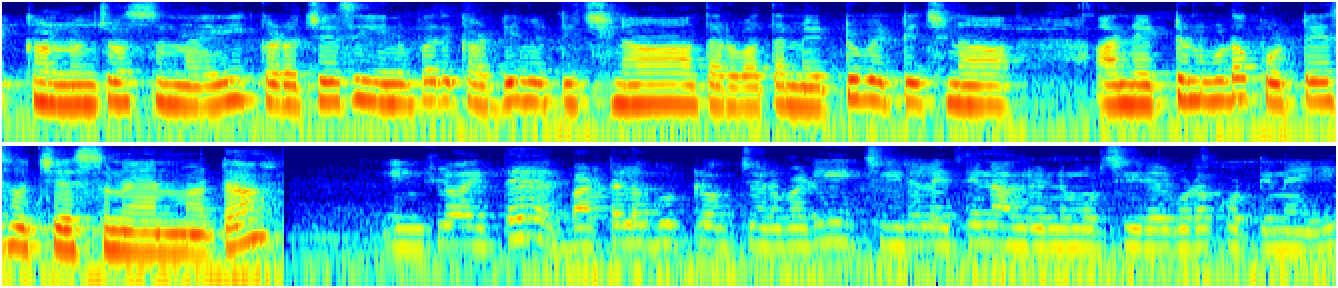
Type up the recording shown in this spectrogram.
ఇక్కడ నుంచి వస్తున్నాయి. ఇక్కడ వచ్చేసి ఇనుపది కడ్డీ పెట్టించిన తర్వాత నెట్టు పెట్టించిన ఆ నెట్టును కూడా కొట్టేసి వచ్చేస్తున్నాయి అన్నమాట. ఇంట్లో అయితే బట్టల గుట్లోకి జొరబడి చీరలు అయితే నాకు రెండు మూడు చీరలు కూడా కొట్టినాయి.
